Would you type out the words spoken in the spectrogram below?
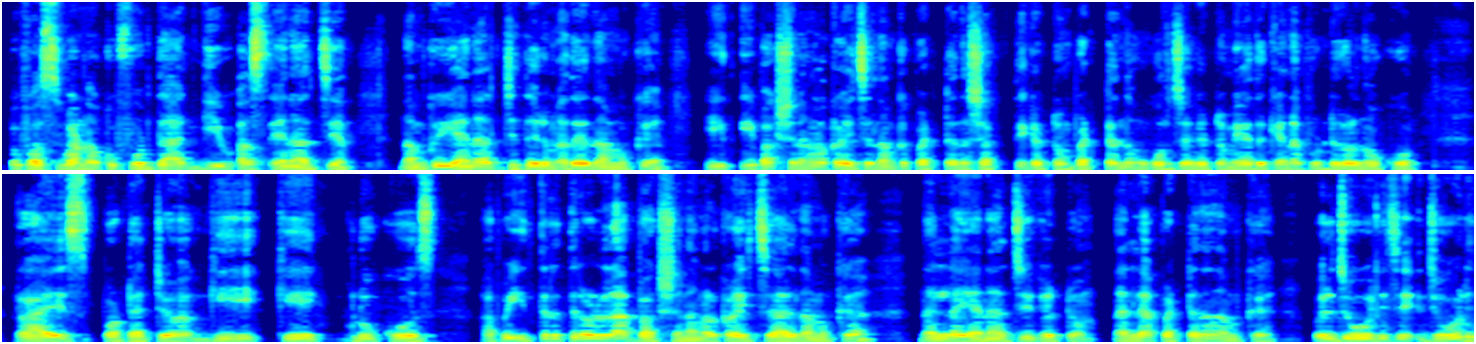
ഇപ്പോൾ ഫസ്റ്റ് വൺ നോക്കൂ. Food that give us energy നമുക്ക് എനർജി തരും. അതായത് നമുക്ക് ഈ ഈ ഭക്ഷണങ്ങൾ കഴിച്ചാൽ നമുക്ക് പെട്ടെന്ന് ശക്തി കിട്ടും പെട്ടെന്ന് ഊർജം കിട്ടും. ഏതൊക്കെയാണ് ഫുഡുകൾ നോക്കൂ. Rice potato ghee cake glucose അപ്പോൾ ഇത്തരത്തിലുള്ള ഭക്ഷണങ്ങൾ കഴിച്ചാൽ നമുക്ക് നല്ല എനർജി കിട്ടും. നല്ല പെട്ടെന്ന് നമുക്ക് ഒരു ജോലി ജോലി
